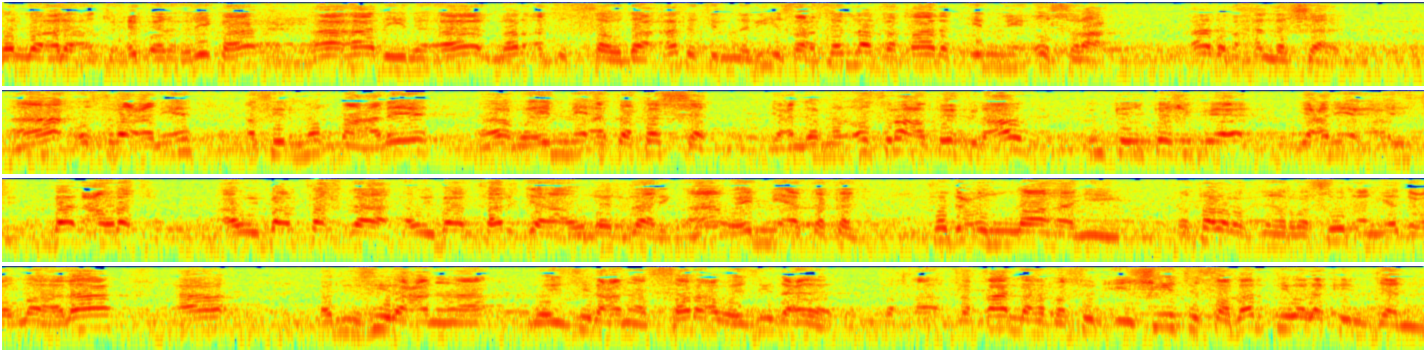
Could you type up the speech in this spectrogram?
قال له ألا تحب أن اريك آه هذه آه المرأة السوداء أتت النبي صلى الله عليه وسلم فقالت إني أسرع. هذا محل الشاهد. ها اسرع يعني أصير مغمى عليه آه وإني اتكشف يعني لما اسرع أطيح في الأرض يمكن ينكشف يعني يبان عورتها أو يبان فخذها أو يبان فرجها أو غير ذلك ها وإني أتكلم. فادعوا الله لي. فطلبت من الرسول أن يدعو الله لها أن يزيل عنها ويزيل عنها الصرع ويزيد عنها. فقال لها الرسول إن شئت صبرت ولكن جنة.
